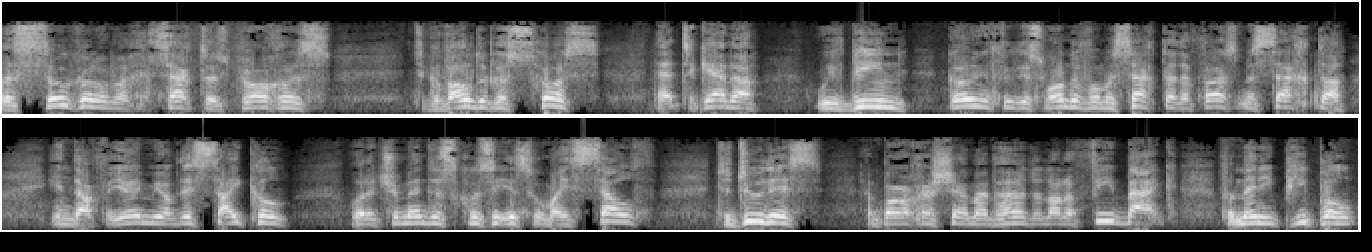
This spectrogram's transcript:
was Sukkot Machsechtos to It's a Gewaldigus Schuss that together we've been going through this wonderful Masechta, the first Masechta in Dafyomi of this cycle. What a tremendous Chus it is for myself to do this. And Baruch Hashem, I've heard a lot of feedback from many people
